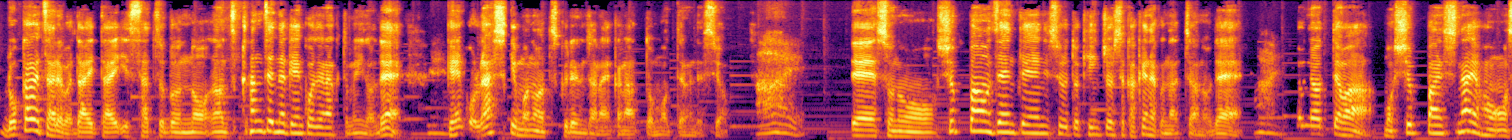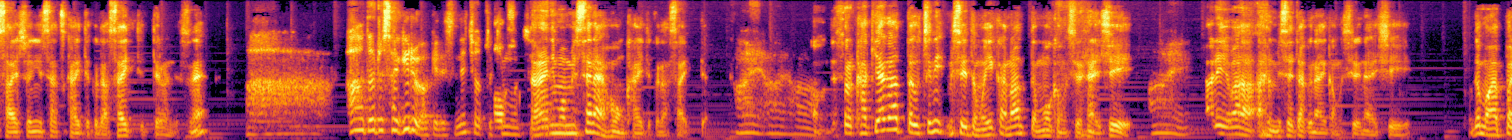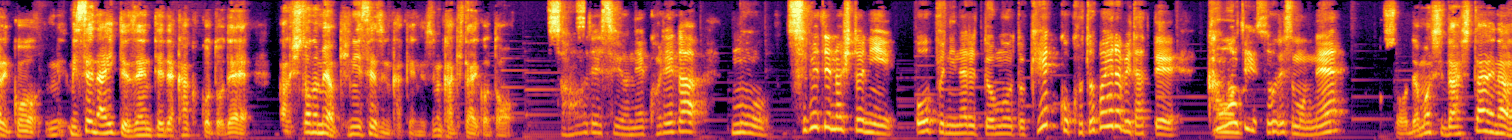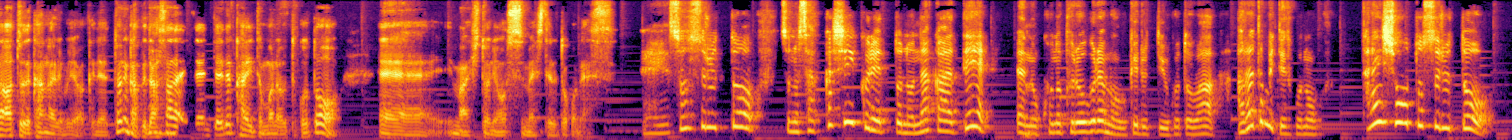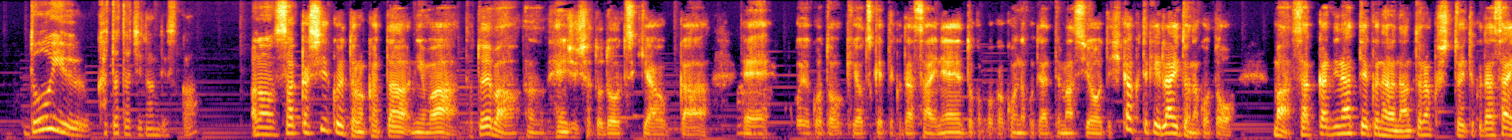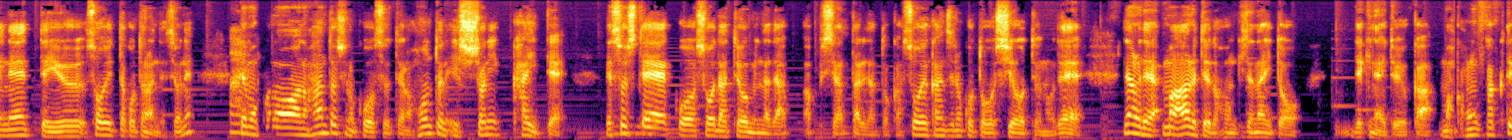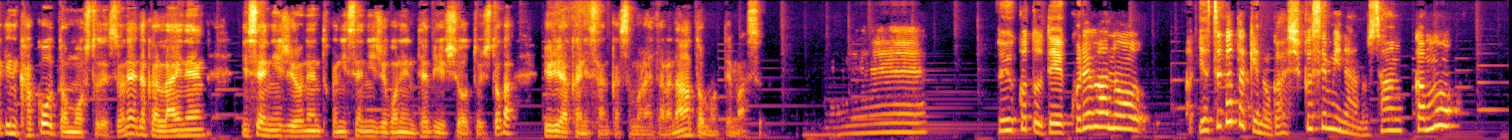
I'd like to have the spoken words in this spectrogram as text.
6ヶ月あれば大体1冊分の完全な原稿じゃなくてもいいので、原稿らしきものを作れるんじゃないかなと思ってるんですよ。はい。で、その出版を前提にすると緊張して書けなくなっちゃうので、はい、人によってはもう出版しない本を最初に1冊書いてくださいって言ってるんですね。ああ、ハードル下げるわけですね、ちょっと気持ち。誰にも見せない本を書いてくださいって。はいはいはい。で、それ書き上がったうちに見せてもいいかなって思うかもしれないし、はい、あるいはあの見せたくないかもしれないし、でもやっぱりこう、見せないっていう前提で書くことで、人の目を気にせずに書けるんですね、書きたいことを。そうですよね。これがもう全ての人にオープンになるって思うと結構言葉選びだって考えてそうですもんね。そうでもし出したいなら後で考えればいいわけで、とにかく出さない前提で書いてもらうってことを、えー、今人にお勧めしているところです。えー、そうするとその作家シークレットの中であのこのプログラムを受けるっていうことは改めてこの対象とするとどういう方たちなんですか？あの作家シークレットの方には例えば編集者とどう付き合うか、えー、こういうことを気をつけてくださいねとか僕はこんなことやってますよって比較的ライトなことを、まあ、作家になっていくならなんとなく知っといてくださいねっていうそういったことなんですよね。はい、でもこのあの半年のコースっていうのは本当に一緒に書いてでそして、こう、章立てをみんなでアップし合ったりだとか、そういう感じのことをしようというので、なので、まあ、ある程度本気じゃないと、できないというか、まあ、本格的に書こうと思う人ですよね。だから来年、2024年とか2025年にデビューしようという人が緩やかに参加してもらえたらなと思っています。ねということで、これはあの八ヶ岳の合宿セミナーの参加も、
